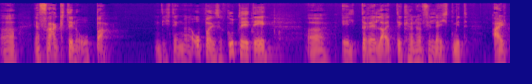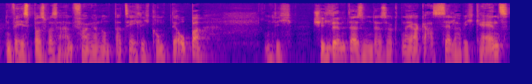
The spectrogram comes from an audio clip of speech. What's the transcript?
äh, er fragt den Opa. Und ich denke na, Opa ist eine gute Idee. Äh, ältere Leute können vielleicht mit alten Vespas was anfangen. Und tatsächlich kommt der Opa und ich schilder ihm das und er sagt, naja, Gasseil habe ich keins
